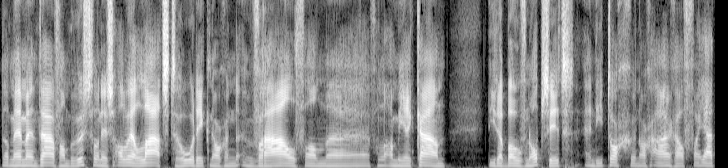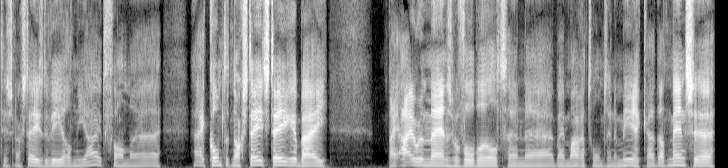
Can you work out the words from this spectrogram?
Dat men me daarvan bewust van is. Alhoewel laatst hoorde ik nog een, een verhaal van, uh, van een Amerikaan die daar bovenop zit. En die toch nog aangaf van ja, het is nog steeds de wereld niet uit. Van, uh, hij komt het nog steeds tegen bij, bij Ironmans bijvoorbeeld en uh, bij marathons in Amerika. Dat mensen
